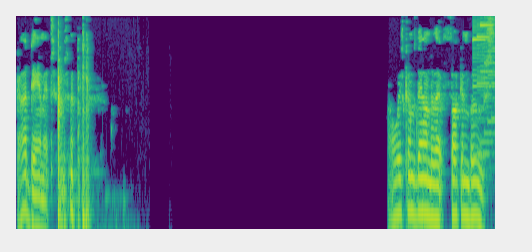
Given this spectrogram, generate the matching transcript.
God damn it. Always comes down to that fucking boost.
